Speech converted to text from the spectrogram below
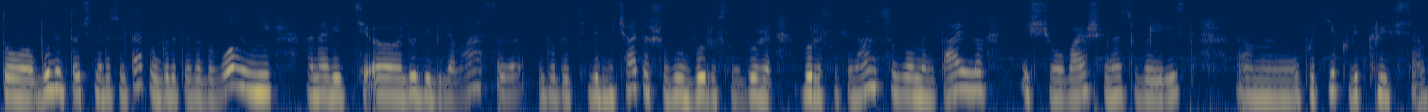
то буде точно результат, ви будете задоволені. Навіть е, люди біля вас е, будуть відмічати, що ви виросли, дуже виросли фінансово, ментально, і що ваш фінансовий ріст ем, потік відкрився.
